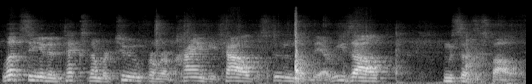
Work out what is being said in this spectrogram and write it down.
Let's see it in text number two from Reb Chaim Vital, the student of the Arizal, who says as follows.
